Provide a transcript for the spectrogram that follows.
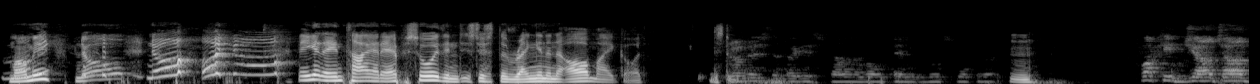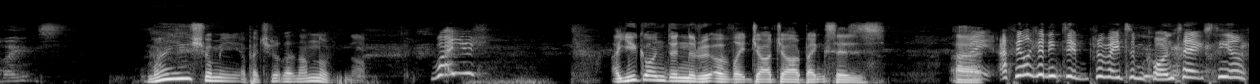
Mummy? No! No, oh and you get the entire episode and it's just the ringing and oh my god. Just, You know the biggest villain of all time that we don't spoke about? mm. Fucking Jar Jar Binks. Why you show me a picture of that? I'm not. No. no! What are you? Are you going down the route of like Jar Jar Binks's? Uh, right, I feel like I need to provide some context here.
